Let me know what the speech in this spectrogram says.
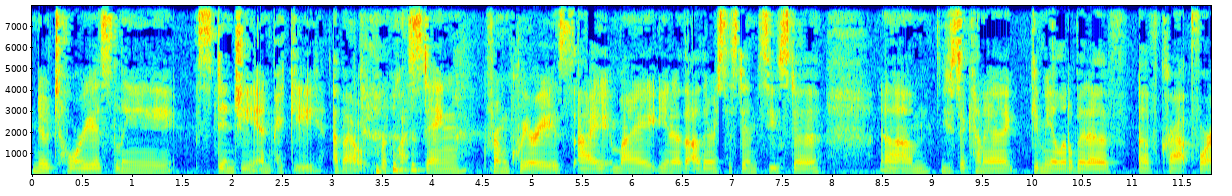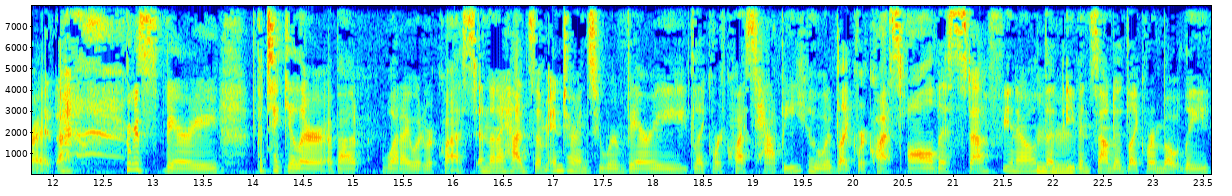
notoriously stingy and picky about requesting from queries. I my you know the other assistants used to um, used to kind of give me a little bit of of crap for it. I was very particular about what I would request. And then I had some interns who were very like request happy, who would like request all this stuff, you know, mm-hmm. that even sounded like remotely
